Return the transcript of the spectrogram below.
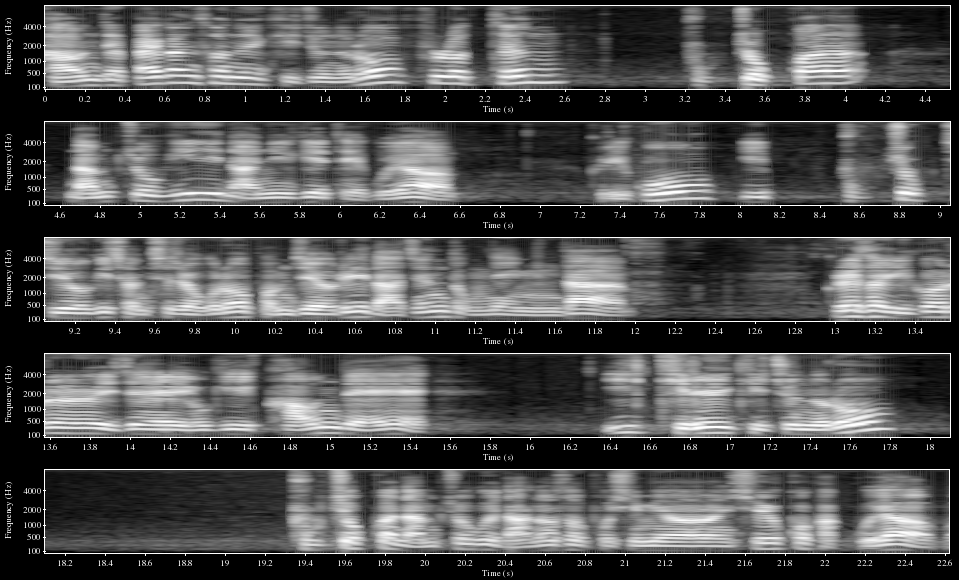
가운데 빨간 선을 기준으로 플로튼 북쪽과 남쪽이 나뉘게 되고요. 그리고 이 북쪽 지역이 전체적으로 범죄율이 낮은 동네입니다. 그래서 이거를 이제 여기 가운데에 이 길을 기준으로 북쪽과 남쪽을 나눠서 보시면 쉬울 것 같고요.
